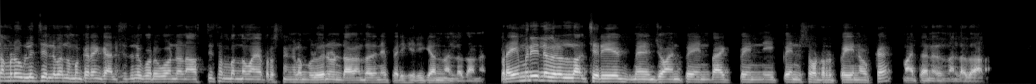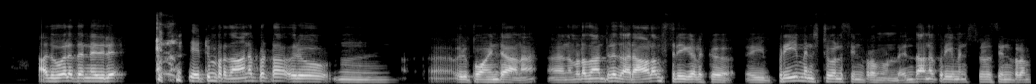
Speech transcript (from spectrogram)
നമ്മുടെ ഉള്ളിൽ ചെല്ലുമ്പോൾ നമുക്കറിയാം കാൽസ്യത്തിന്റെ കുറവുകൊണ്ടാണ് അസ്ഥി സംബന്ധമായ പ്രശ്നങ്ങൾ മുഴുവൻ ഉണ്ടാകുന്നത്. അതിനെ പരിഹരിക്കാൻ നല്ലതാണ്. പ്രൈമറി ലെവലുള്ള ചെറിയ joint pain back pain knee pain shoulder pain ഒക്കെ മാറ്റാൻ അത് നല്ലതാണ്. അതുപോലെ തന്നെ ഇതിൽ ഏറ്റവും പ്രധാനപ്പെട്ട ഒരു ഒരു പോയിന്റ് ആണ് നമ്മുടെ നാട്ടിൽ ധാരാളം സ്ത്രീകൾക്ക് ഈ പ്രീ മെൻസ്ട്രുവൽ സിൻഡ്രോം ഉണ്ട്. എന്താണ് പ്രീ മെൻസ്ട്രുവൽ സിൻഡ്രോം?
